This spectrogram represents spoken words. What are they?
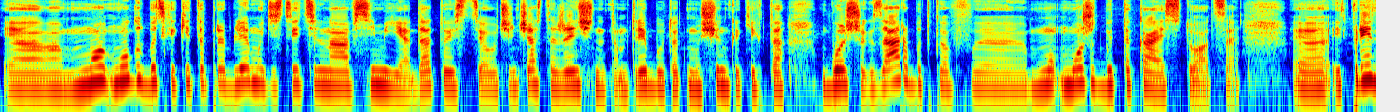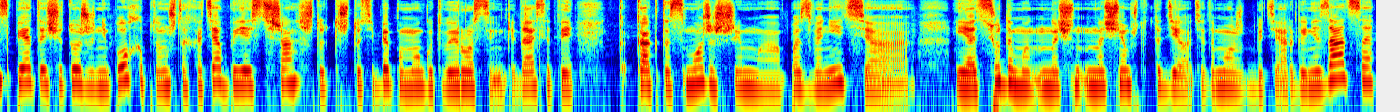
э, могут быть какие-то проблемы действительно в семье, да, то есть очень часто женщины там требуют от мужчин каких-то больших заработков, э, может быть такая ситуация. И, в принципе, это еще тоже неплохо, потому что хотя бы есть шанс, что, что тебе помогут твои родственники, да, если ты как-то сможешь им позвонить, и отсюда мы начнем что-то делать делать. Это может быть и организация,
